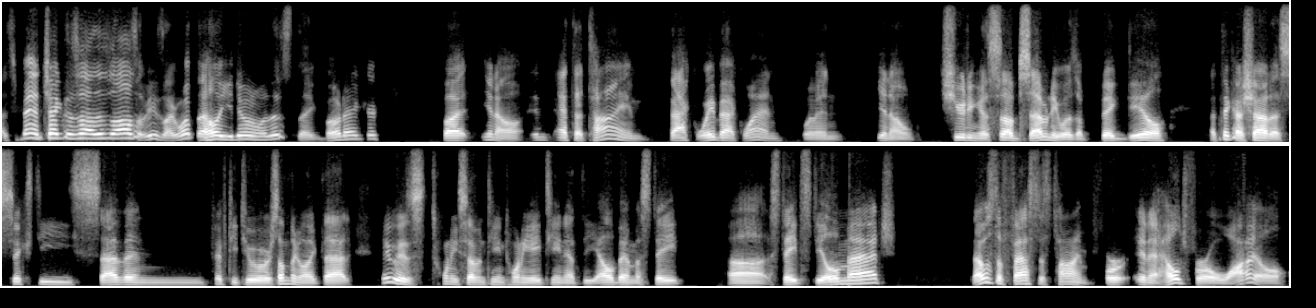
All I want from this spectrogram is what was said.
I said, man, check this out. This is awesome. He's like, what the hell are you doing with this thing? Boat anchor? But, you know, at the time, back way back when, when, you know, shooting a sub 70 was a big deal. I think I shot a 67 52 or something like that it was 2017, 2018 at the Alabama State uh, State Steel match. That was the fastest time for, and it held for a while.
